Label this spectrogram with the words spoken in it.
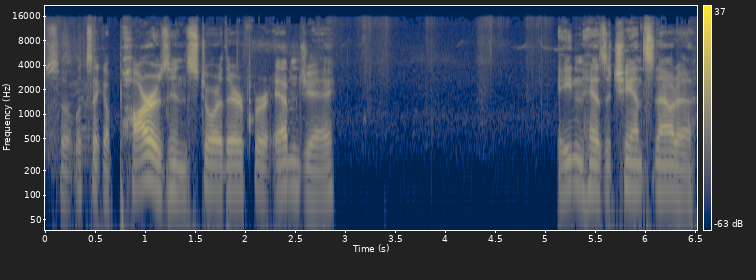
So it looks like a par is in store there for MJ. Aidan has a chance now to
